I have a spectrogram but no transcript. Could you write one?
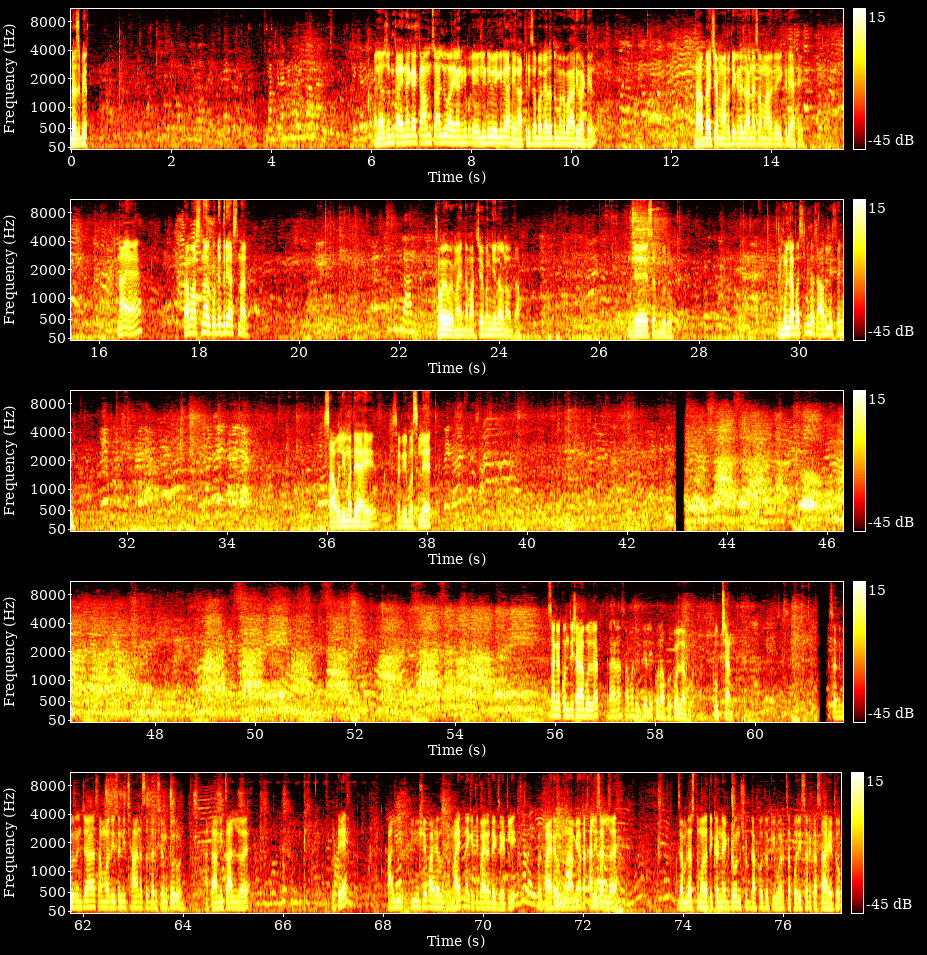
डस्टबिन आणि अजून काही ना काही काम चालू आहे. आणि हे बघा एल ई डी वगैरे आहे. रात्रीचं बघायला तुम्हाला भारी वाटेल. धाब्याच्या मारुतीकडे जाण्याचा मार्ग इकडे आहे. नाही आहे? काम असणार कुठेतरी असणार. खूप लहान होय होय माहीत मागच्या पण गेला नव्हता. जय सद्गुरू. मुला बसली सावली सगळी. सावलीमध्ये आहे. सगळे बसले आहेत. सांगा कोणती शाळा बोललात? राणा सामान्य विद्यालय कोल्हापूर. कोल्हापूर. खूप छान. सद्गुरूंच्या समाधीचं छान असं दर्शन करून आता आम्ही चाललो आहे कुठे? खाली. तीनशे पायऱ्या उतरून. माहीत नाही किती पायऱ्यात एक्झॅक्टली पण पायऱ्या उतरून आम्ही आता खाली चाललो आहे जमल्यास तुम्हाला तिकडनं एक ड्रोन शूट दाखवतो की वरचा परिसर कसा आहे तो.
